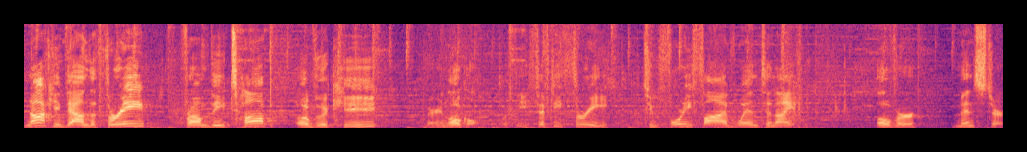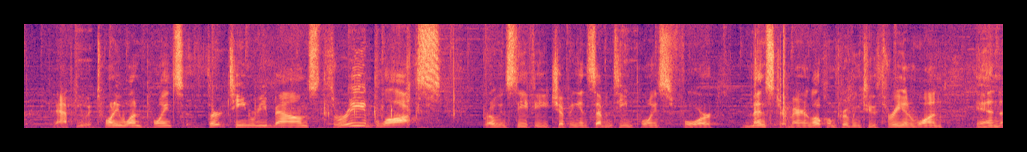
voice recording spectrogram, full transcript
knocking down the three from the top of the key. Marion Local with the 53 to 45 win tonight over Minster. Napke with 21 points, 13 rebounds, three blocks. Rogan Steffi chipping in 17 points for Minster. Marion Local improving to 3 and 1 in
